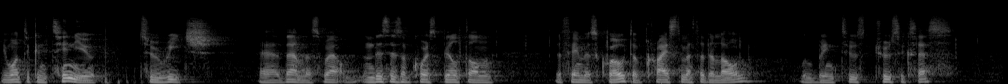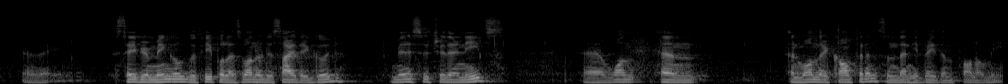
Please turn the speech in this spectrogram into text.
You want to continue to reach uh, them as well. And this is, of course, built on the famous quote of Christ's method alone will bring true, true success. Uh, Savior mingled with people as one who decided they're good, ministered to their needs, uh, won, and, and won their confidence, and then he bade them follow me.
